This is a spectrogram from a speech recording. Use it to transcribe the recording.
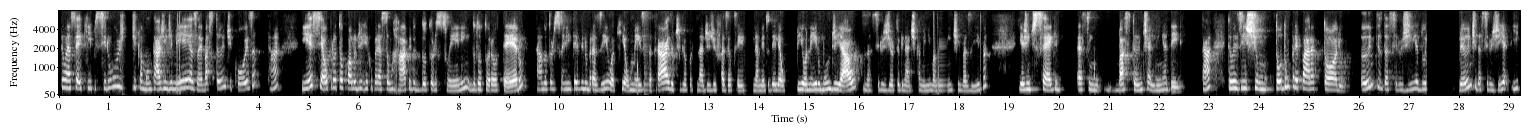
Então, essa é a equipe cirúrgica, montagem de mesa, é bastante coisa, tá? E esse é o protocolo de recuperação rápida do Dr. Swenning, do Dr. Otero, tá? O Dr. Swenning teve no Brasil aqui há um mês atrás, eu tive a oportunidade de fazer o treinamento dele, é o pioneiro mundial na cirurgia ortognática minimamente invasiva, e a gente segue assim, bastante a linha dele, tá? Então, existe um, todo um preparatório antes da cirurgia, durante da cirurgia e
